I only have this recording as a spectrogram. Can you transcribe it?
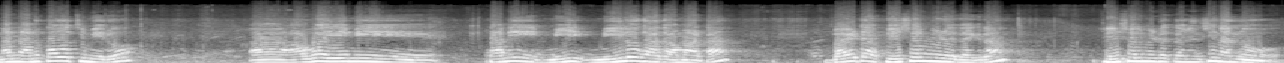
నన్ను అనుకోవచ్చు మీరు. అవ్వ ఏమి కానీ మీ మీలో కాదు ఆ మాట. బయట ఫేషియల్ మీడియా దగ్గర సోషల్ మీడియా నుంచి నన్ను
